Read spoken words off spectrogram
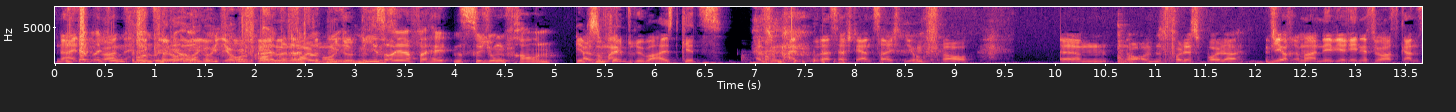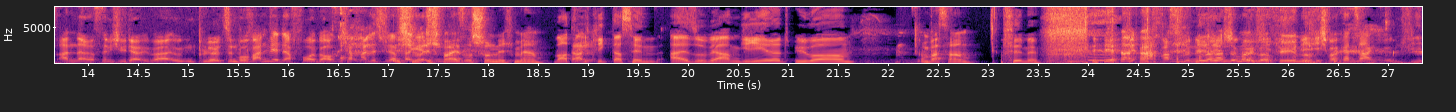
Nein, Ja, bei waren- Jungfrauen sind wir auch. Jungfrauen und Also, Vollmond. Wie, wie ist euer Verhältnis zu Jungfrauen? Gibt's Also einen mein- Film drüber, heißt Kids. Also mein Bruder ist ja Sternzeichen Jungfrau. Ähm, oh, das ist voll der Spoiler. Wie auch immer, nee, wir reden jetzt über was ganz anderes, nämlich wieder über irgendeinen Blödsinn. Wo waren wir davor überhaupt? Ich habe alles wieder Ich, vergessen. ich weiß es schon nicht mehr. Warte, Dann- ich krieg das hin. Also, wir haben geredet über Wasser. Filme. Ach, was für eine Wir reden Überraschung. immer über Filme. Ich, ich wollte gerade sagen, irgendwie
